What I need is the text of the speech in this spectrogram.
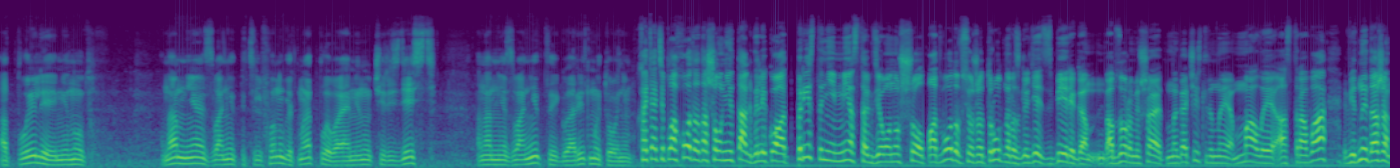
отплыли и минут она мне звонит по телефону, говорит, мы отплываем минут через 10 она мне звонит и говорит, мы тонем. Хотя теплоход отошел не так далеко от пристани, место, где он ушел под воду, все же трудно разглядеть с берега. Обзору мешают многочисленные малые острова. Видны даже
